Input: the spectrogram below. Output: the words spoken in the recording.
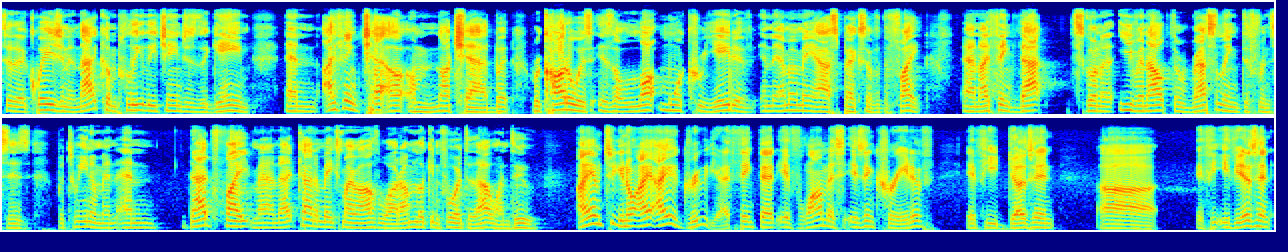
to the equation, and that completely changes the game. And I think Chad, uh, um, not Chad, but Ricardo is is a lot more creative in the MMA aspects of the fight, and I think that's gonna even out the wrestling differences between them. And and that fight, man, that kind of makes my mouth water. I'm looking forward to that one too. I am too. You know, I, I agree with you. I think that if Lamas isn't creative, if he doesn't, uh, if he if he doesn't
